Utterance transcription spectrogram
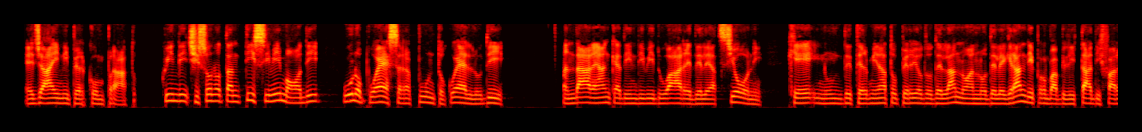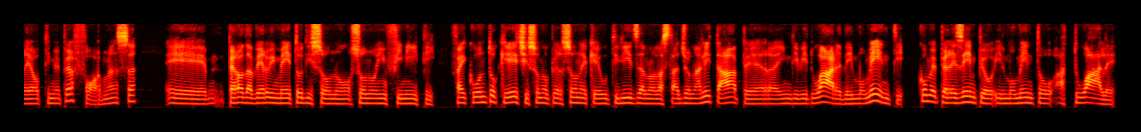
è già in ipercomprato. Quindi ci sono tantissimi modi, uno può essere appunto quello di andare anche ad individuare delle azioni che in un determinato periodo dell'anno hanno delle grandi probabilità di fare ottime performance, eh, però davvero i metodi sono, sono infiniti. Fai conto che ci sono persone che utilizzano la stagionalità per individuare dei momenti, come per esempio il momento attuale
